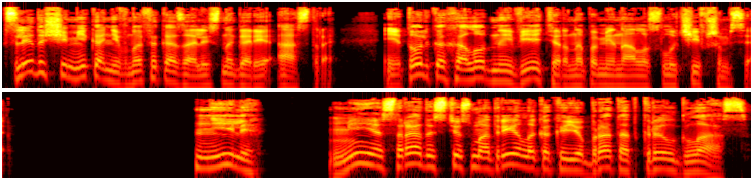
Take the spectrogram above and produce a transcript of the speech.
В следующий миг они вновь оказались на горе Астра, и только холодный ветер напоминал о случившемся. «Нили!» Мия с радостью смотрела, как ее брат открыл глаз.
